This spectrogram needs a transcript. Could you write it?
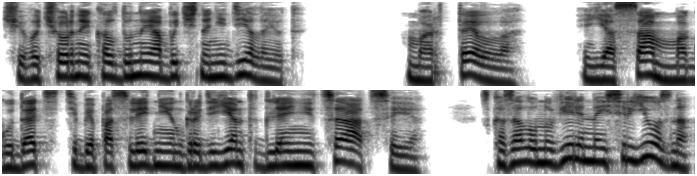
чего черные колдуны обычно не делают. «Мартелла, я сам могу дать тебе последний ингредиент для инициации», сказал он уверенно и серьезно,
